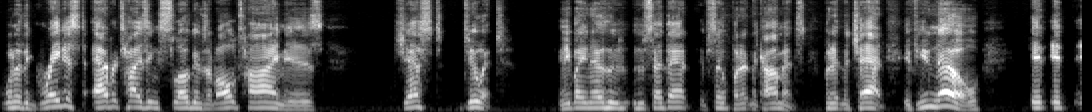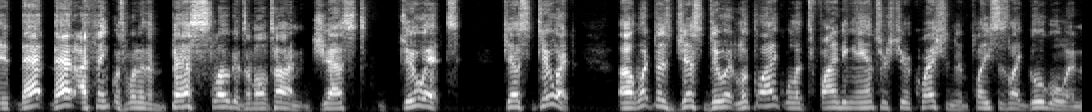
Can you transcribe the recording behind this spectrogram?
one of the greatest advertising slogans of all time is just do it. Anybody know who, who said that? If so, put it in the comments, put it in the chat. If you know it, it, it, that, that I think was one of the best slogans of all time. Just do it. Just do it. Uh, what does just do it look like? Well, it's finding answers to your questions in places like Google and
